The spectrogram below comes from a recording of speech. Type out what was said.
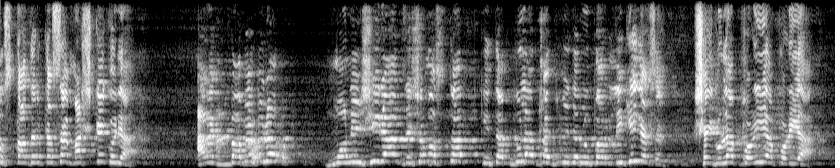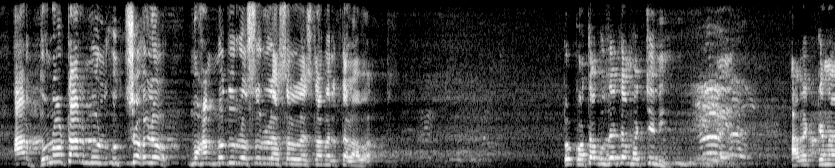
উস্তাদের কাছে মাসকে করিয়া আরেকভাবে হলো মনীষীরা যে সমস্ত কিতাবগুলা তাজবিদের উপর লিখে গেছেন সেগুলা পড়িয়া পড়িয়া, আর দোনোটার মূল উৎস হল মোহাম্মদুর রসুল্লাহ সাল্লাহ ইসলামের তেলাওয়াত। ও কথা বুঝাইতাম, পারছি নি? আরেকখানা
